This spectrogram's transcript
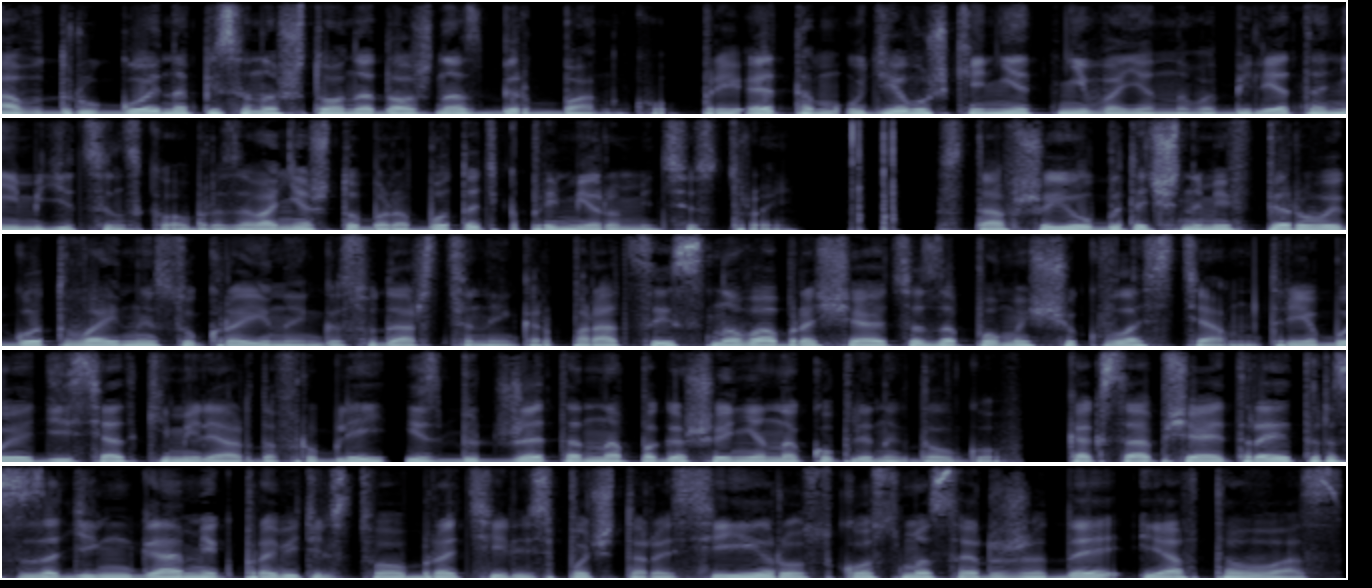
а в другой написано, что она должна Сбербанку. При этом у девушки нет ни военного билета, ни медицинского образования, чтобы работать работать, к примеру, медсестрой. Ставшие убыточными в первый год войны с Украиной государственные корпорации снова обращаются за помощью к властям, требуя десятки миллиардов рублей из бюджета на погашение накопленных долгов. Как сообщает Reuters, за деньгами к правительству обратились Почта России, Роскосмос, РЖД и АвтоВАЗ.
